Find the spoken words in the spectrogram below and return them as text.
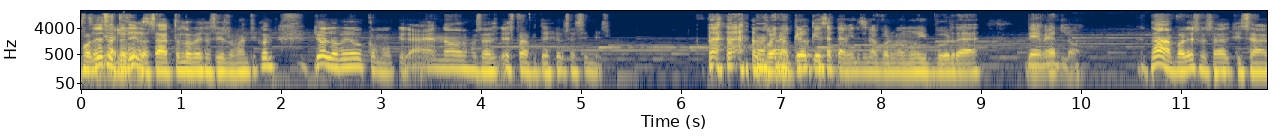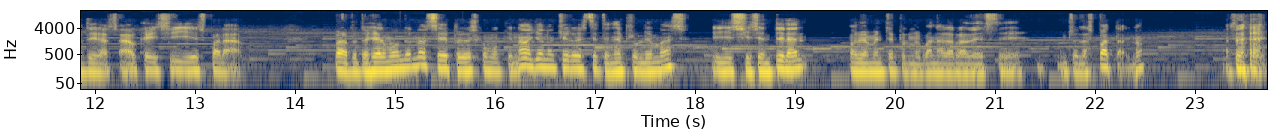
Por estos eso te digo, o sea, tú lo ves así romántico. Yo lo veo como que, ah, no, o sea, es para protegerse a sí mismo. bueno, creo que esa también es una forma muy burda de verlo. Nada, por eso, o sea, quizás digas, ah, ok, sí, es para, para proteger al mundo, no sé, pero es como que, no, yo no quiero este tener problemas. Y si se enteran, obviamente, pues me van a agarrar este, entre las patas, ¿no?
